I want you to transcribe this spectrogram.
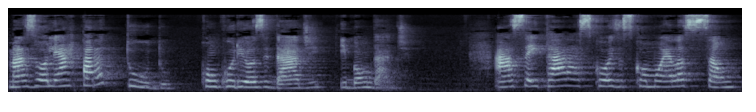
mas olhar para tudo com curiosidade e bondade. A aceitar as coisas como elas são,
